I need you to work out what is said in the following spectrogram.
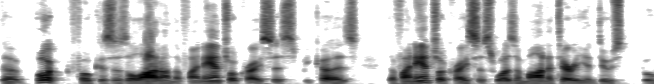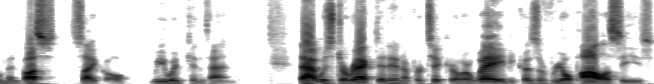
the book focuses a lot on the financial crisis because the financial crisis was a monetary induced boom and bust cycle, we would contend. That was directed in a particular way because of real policies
